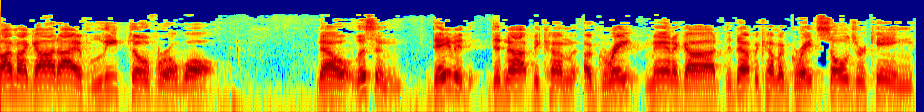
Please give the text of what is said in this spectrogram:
By my God, I have leaped over a wall. Now, listen, David did not become a great man of God, did not become a great soldier king,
